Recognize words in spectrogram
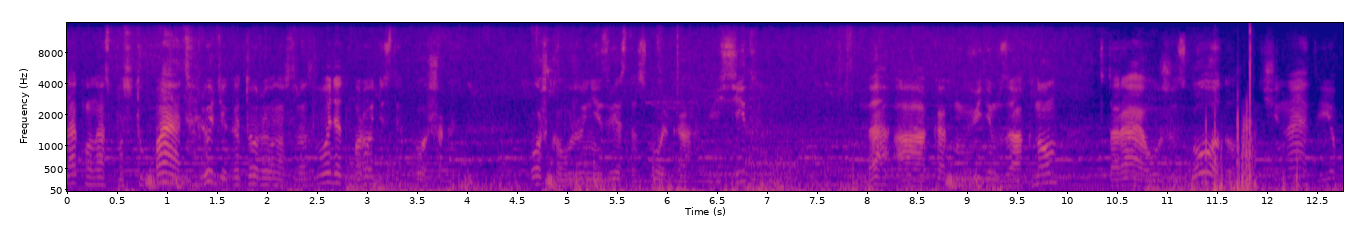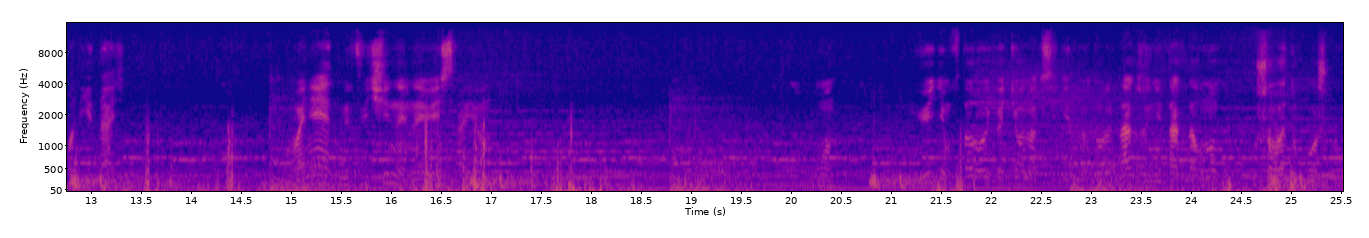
Так у нас поступают люди, которые у нас разводят породистых кошек. Кошка уже неизвестно сколько висит, да, а как мы видим за окном, вторая уже с голоду начинает ее подъедать. Воняет мертвечиной на весь район. Вон, видим, второй котенок сидит, который также не так давно кушал эту кошку.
